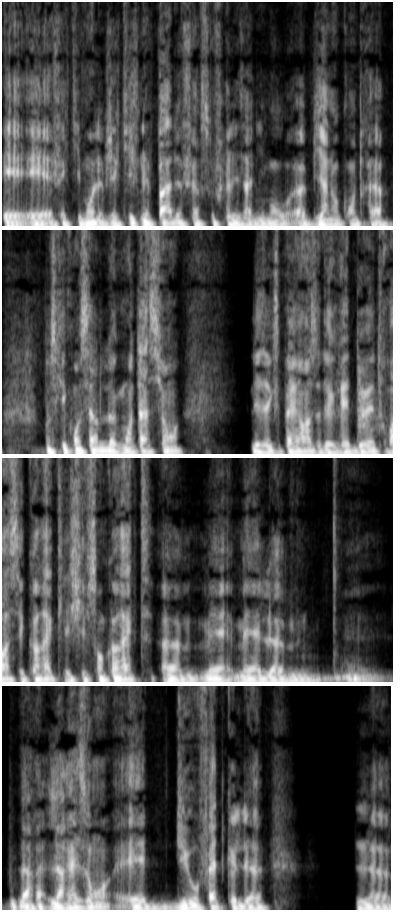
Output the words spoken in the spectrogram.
et, et effectivement, l'objectif n'est pas de faire souffrir les animaux, euh, bien au contraire. En ce qui concerne l'augmentation, les expériences de degré 2 et 3, c'est correct, les chiffres sont corrects, euh, mais, mais le, euh, la, la, raison est due au fait que le, le,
